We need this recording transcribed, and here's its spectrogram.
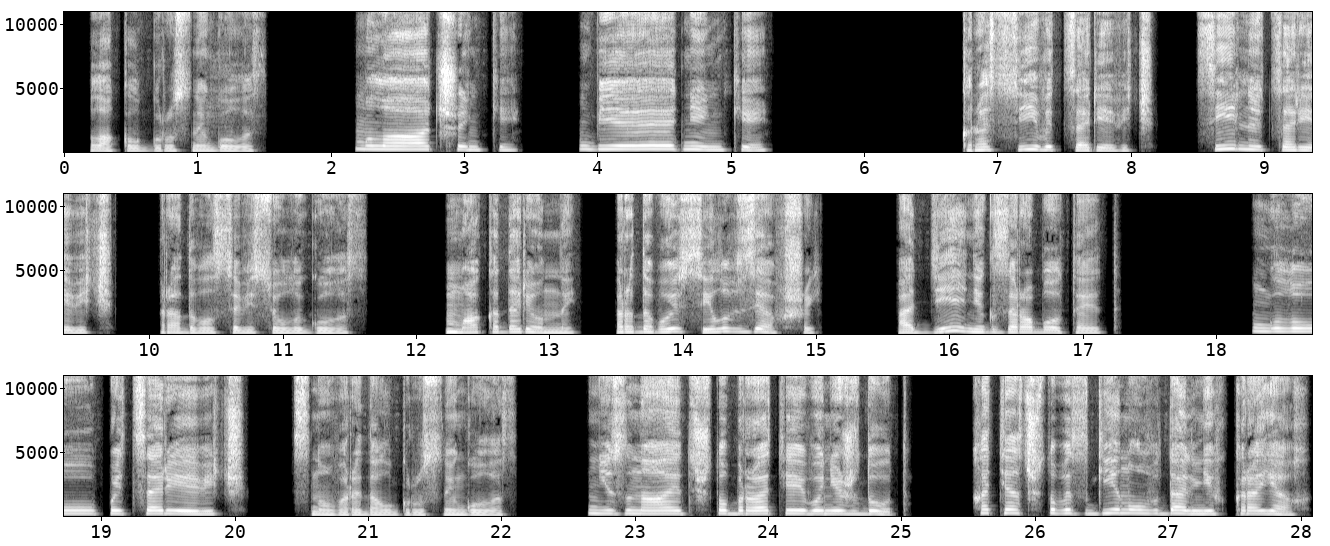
— плакал грустный голос младшенький, бедненький. Красивый царевич, сильный царевич, радовался веселый голос. Маг одаренный, родовую силу взявший, а денег заработает. Глупый царевич, снова рыдал грустный голос. Не знает, что братья его не ждут. Хотят, чтобы сгинул в дальних краях.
